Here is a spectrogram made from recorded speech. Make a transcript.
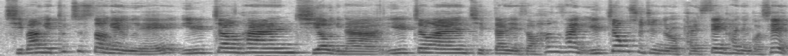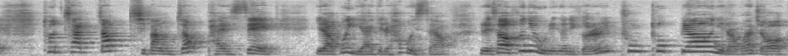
지방의 특수성에 의해 일정한 지역이나 일정한 집단에서 항상 일정 수준으로 발생하는 것을 토착적 지방적 발생이라고 이야기를 하고 있어요. 그래서 흔히 우리는 이거를 풍토병이라고 하죠.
